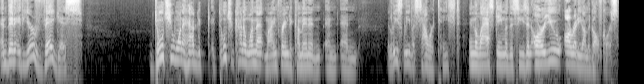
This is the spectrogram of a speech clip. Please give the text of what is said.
And then if you're Vegas, don't you want to have to don't you kind of want that mind frame to come in and and and at least leave a sour taste in the last game of the season? Or are you already on the golf course?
